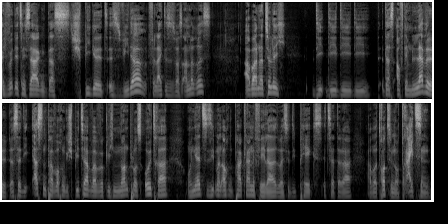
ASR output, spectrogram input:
ich würde jetzt nicht sagen, das spiegelt es wieder, vielleicht ist es was anderes. Aber natürlich, die, die, die, die, das auf dem Level, dass er die ersten paar Wochen gespielt hat, war wirklich ein Nonplusultra. Und jetzt sieht man auch ein paar kleine Fehler, weißt du, die Picks etc. Aber trotzdem noch 13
